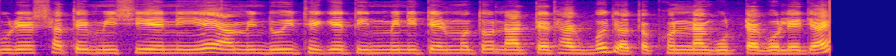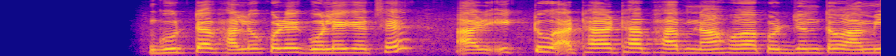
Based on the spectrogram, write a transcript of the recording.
গুড়ের সাথে মিশিয়ে নিয়ে আমি দুই থেকে তিন মিনিটের মতো নাড়তে থাকব যতক্ষণ না গুড়টা গলে যায়। গুড়টা ভালো করে গলে গেছে আর একটু আঠা আঠা ভাব না হওয়া পর্যন্ত আমি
